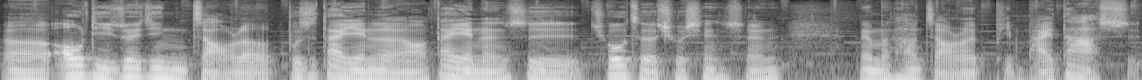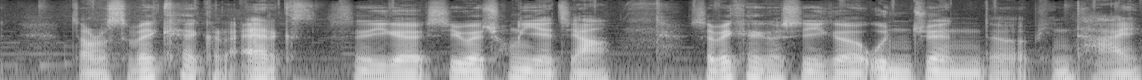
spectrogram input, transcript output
呃，奥迪最近找了不是代言人哦，代言人是邱泽邱先生。那么他找了品牌大使，找了 s v e c a k 的 Alex，是一个是一位创业家。s v c a k e 是一个问卷的平台，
